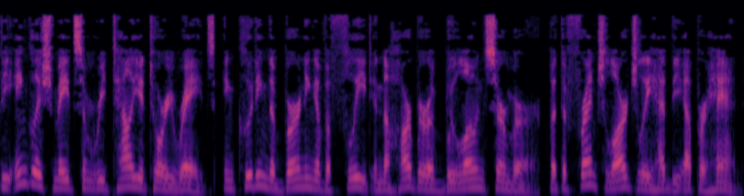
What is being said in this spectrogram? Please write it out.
The English made some retaliatory raids, including the burning of a fleet in the harbour of Boulogne-sur-Mer, but the French largely had the upper hand.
